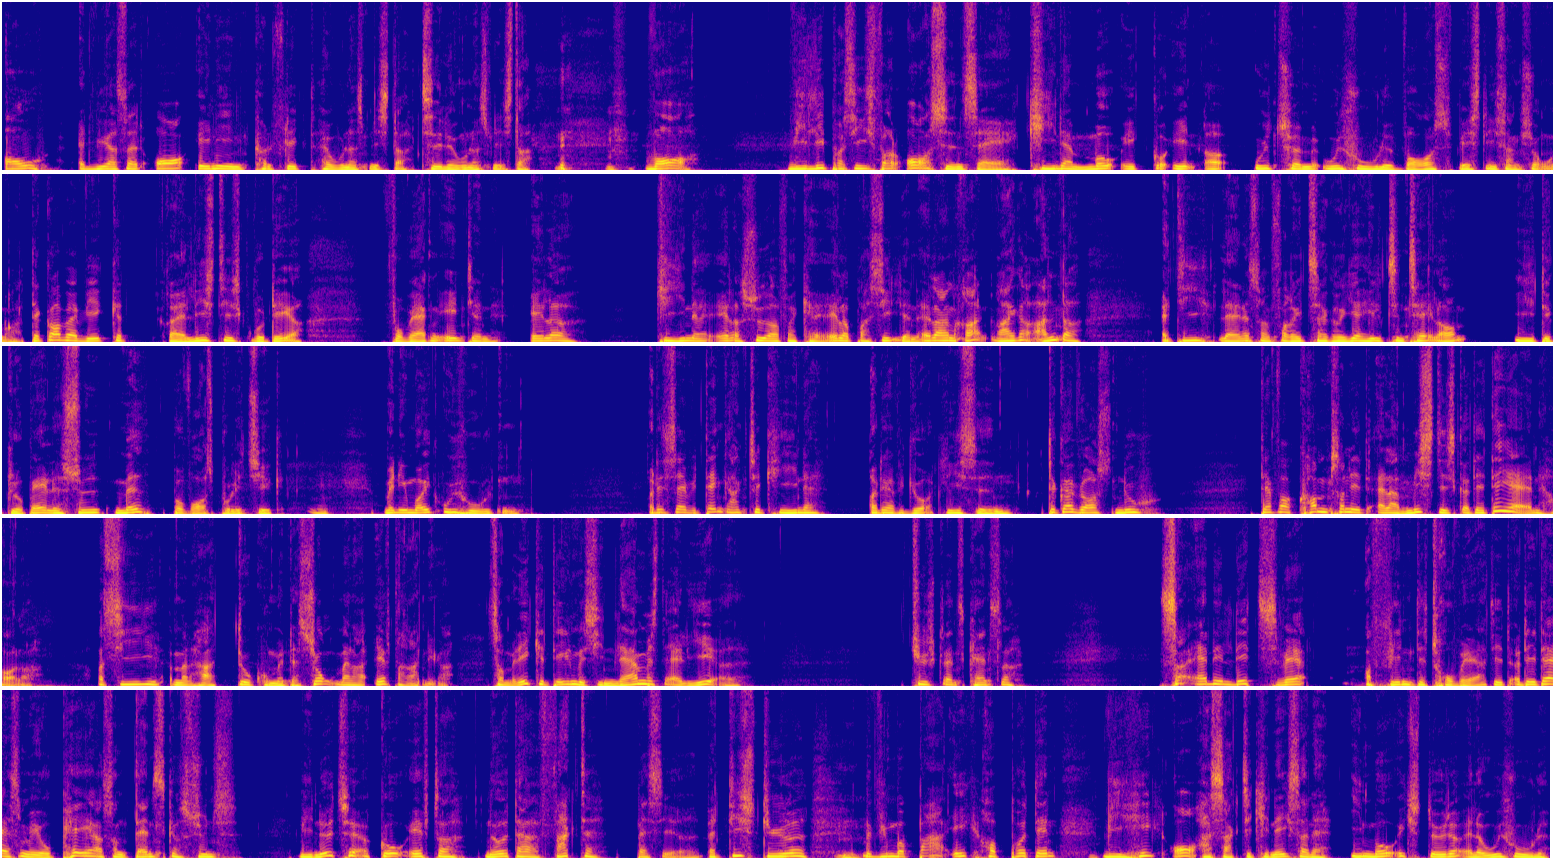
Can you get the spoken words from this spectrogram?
Og at vi er så et år inde i en konflikt, her udenrigsminister, tidligere udenrigsminister, hvor vi lige præcis for et år siden sagde, at Kina må ikke gå ind og udtømme, udhule vores vestlige sanktioner. Det kan godt være, at vi ikke kan realistisk vurdere for hverken Indien eller Kina eller Sydafrika eller Brasilien eller en række andre af de lande, som Farid Zakaria hele tiden taler om i det globale syd med på vores politik. Mm. Men I må ikke udhule den. Og det sagde vi dengang til Kina, og det har vi gjort lige siden. Det gør vi også nu. Derfor kom sådan et alarmistisk, og det er det, jeg anholder, at sige, at man har dokumentation, man har efterretninger, som man ikke kan dele med sine nærmeste allierede, Tysklands kansler, så er det lidt svært at finde det troværdigt. Og det er der, som europæer som danskere synes, vi er nødt til at gå efter noget, der er faktabaseret, værdistyret, mm. men vi må bare ikke hoppe på den, vi helt år har sagt til kineserne, I må ikke støtte eller udhule.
